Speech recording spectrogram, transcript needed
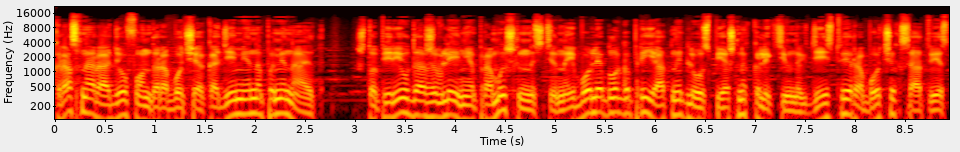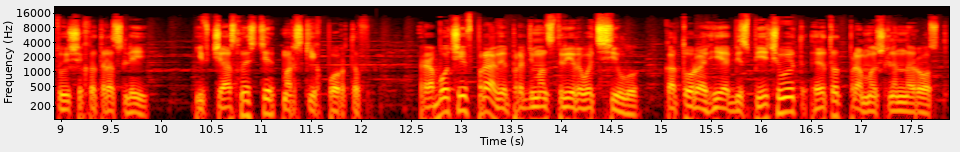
Красное радио Фонда Рабочей Академии напоминает, что периоды оживления промышленности наиболее благоприятны для успешных коллективных действий рабочих соответствующих отраслей, и в частности морских портов – Рабочие вправе продемонстрировать силу, которая и обеспечивает этот промышленный рост.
